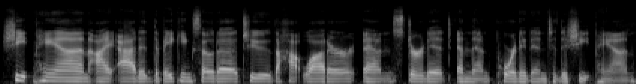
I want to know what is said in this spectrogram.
sheet pan. I added the baking soda to the hot water and stirred it and then poured it into the sheet pan.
